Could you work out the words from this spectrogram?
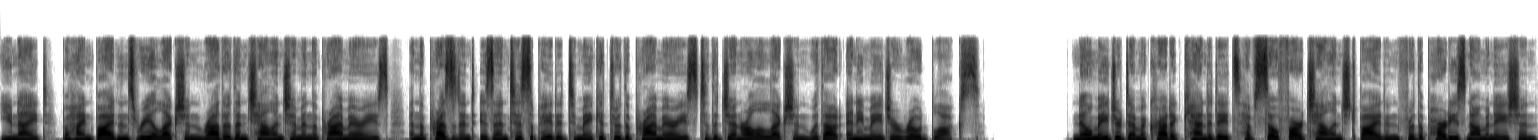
unite behind Biden's re election rather than challenge him in the primaries, and the president is anticipated to make it through the primaries to the general election without any major roadblocks. No major Democratic candidates have so far challenged Biden for the party's nomination,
